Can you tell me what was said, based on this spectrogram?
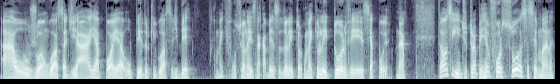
Ah, o João gosta de A e apoia o Pedro que gosta de B. Como é que funciona isso na cabeça do eleitor? Como é que o leitor vê esse apoio, né? Então é o seguinte, o Trump reforçou essa semana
